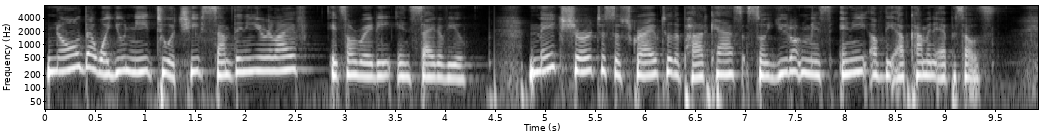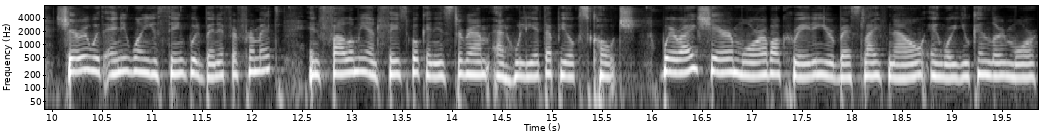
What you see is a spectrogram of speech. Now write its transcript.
Know that what you need to achieve something in your life, it's already inside of you. Make sure to subscribe to the podcast so you don't miss any of the upcoming episodes. Share it with anyone you think would benefit from it, and follow me on Facebook and Instagram at Julieta Piox Coach, where I share more about creating your best life now and where you can learn more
